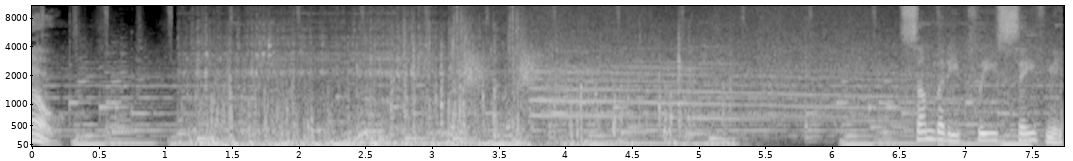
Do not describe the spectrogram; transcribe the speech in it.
No. Somebody please save me.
